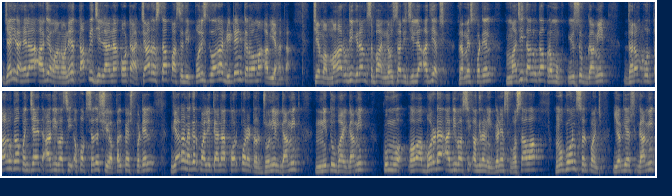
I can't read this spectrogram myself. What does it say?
જઈ રહેલા આગેવાનોને તાપી જિલ્લાના ઓટા ચાર રસ્તા પાસેથી પોલીસ દ્વારા ડિટેન કરવામાં આવ્યા હતા, જેમાં મહારૂઢી ગ્રામ સભા નવસારી જિલ્લા અધ્યક્ષ રમેશ પટેલ, માજી તાલુકા પ્રમુખ યુસુફ ગામિત ધરમપુર તાલુકા પંચાયત આદિવાસી અપક્ષ સદસ્ય કલ્પેશ પટેલ, વ્યારા નગરપાલિકાના કોર્પોરેટર જોનિલ ગામિત, નીતુભાઈ ગામિત કુંભવા બોરડા આદિવાસી અગ્રણી ગણેશ વસાવા, મોગવણ સરપંચ યજ્ઞેશ ગામિત,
